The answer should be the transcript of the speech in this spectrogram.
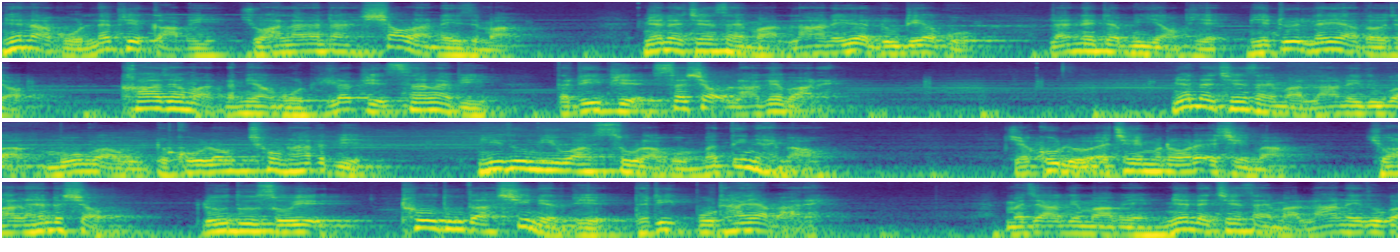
မျက်နှာကိုလက်ဖြစ်ကပြီးရွာလန်းအတိုင်းရှောက်လာနေစမှာမျက်နှာချင်းဆိုင်မှာလာနေတဲ့လူတစ်ယောက်ကိုလက်နဲ့တက်မိအောင်ဖြင့်မြင်တွေ့လက်ရသောကြောင့် ခါးကြမှာနှမြောင်ကိုလက်ဖြစ်ဆန်းလိုက်ပြီးတတိဖြစ်ဆက်လျှောက်လာခဲ့ပါတယ်မျက်နှာချင်းဆိုင်မှာလာနေသူကမိုးကာကိုတစ်ကိုယ်လုံးခြုံထားသဖြင့်မြည်သူမြည်ဝါဆိုတာကိုမသိနိုင်ပါဘူးယခုလိုအချိန်မတော်တဲ့အချိန်မှာရွာလန်းတစ်လျှောက်လူသူဆို၍ထိုးသူသာရှိနေတဲ့ဖြင့်တတိပူထားရပါတယ်မကြခင်မှာပင်မျက်နှာချင်းဆိုင်မှာလာနေသူက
